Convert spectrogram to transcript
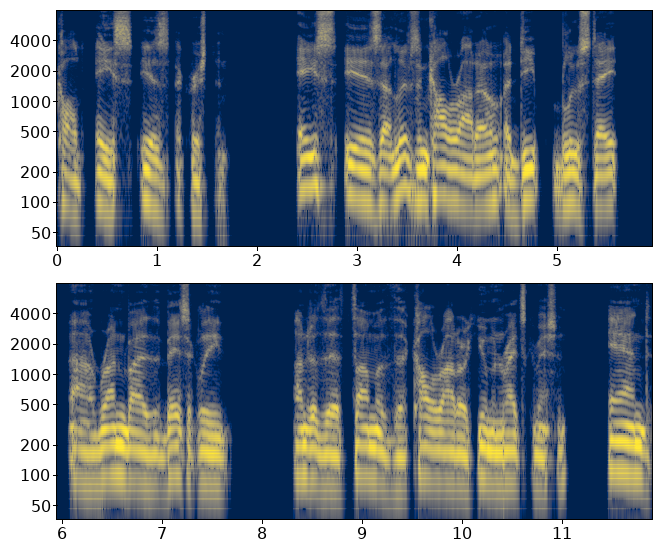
called Ace, is a Christian. Ace is uh, lives in Colorado, a deep blue state, uh, run by the, basically under the thumb of the Colorado Human Rights Commission. And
